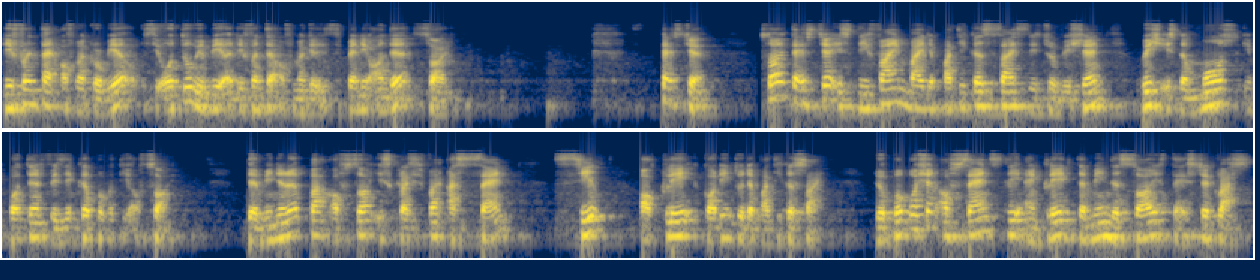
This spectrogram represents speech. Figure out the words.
different type of microbial, CO2 will be a different type of microbial depending on the soil. Texture. Soil texture is defined by the particle size distribution, which is the most important physical property of soil. The mineral part of soil is classified as sand, silt, or clay according to the particle size. The proportion of sand, slate, and clay determine the soil texture class.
